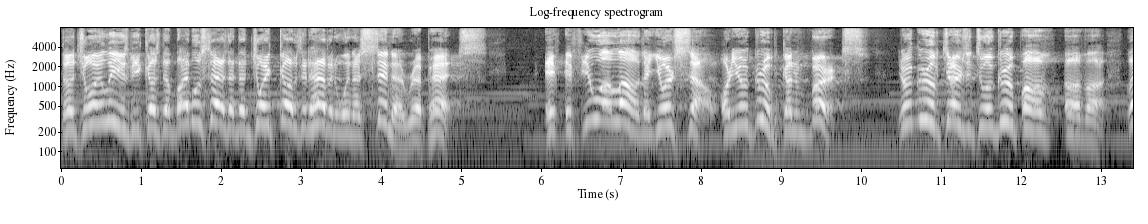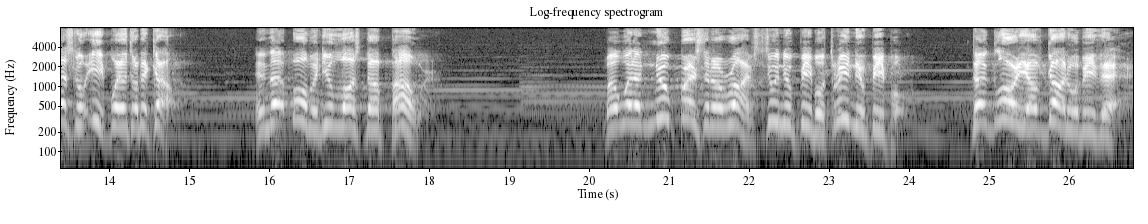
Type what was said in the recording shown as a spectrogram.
The joy leaves because the Bible says that the joy comes in heaven when a sinner repents. If, if you allow that your cell or your group converts, your group turns into a group of, of uh, let's go eat pollo tropical. In that moment, you lost the power. But when a new person arrives, two new people, three new people, the glory of God will be there.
